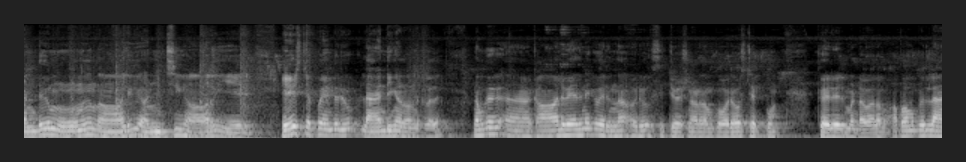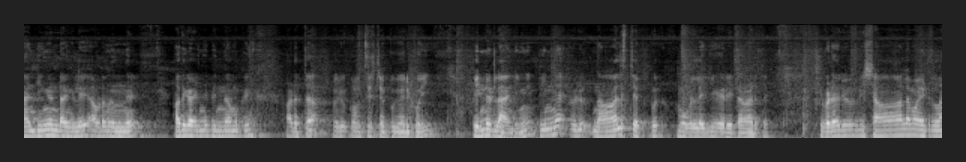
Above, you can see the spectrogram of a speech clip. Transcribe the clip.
രണ്ട് മൂന്ന് നാല് അഞ്ച് ആറ് ഏഴ്. ഏഴ് സ്റ്റെപ്പ് കഴിഞ്ഞ ഒരു ലാൻഡിംഗ് ആണ് വന്നിട്ടുള്ളത്. നമുക്ക് കാലുവേദനയൊക്കെ വരുന്ന ഒരു സിറ്റുവേഷനാണ് നമുക്ക് ഓരോ സ്റ്റെപ്പും കയറി വരുമ്പോൾ ഉണ്ടാവും. അപ്പോൾ നമുക്കൊരു ലാൻഡിങ് ഉണ്ടെങ്കിൽ അവിടെ നിന്ന് അത് കഴിഞ്ഞ് പിന്നെ നമുക്ക് അടുത്ത ഒരു കുറച്ച് സ്റ്റെപ്പ് കയറിപ്പോയി. പിന്നെ ഒരു ലാൻഡിങ് പിന്നെ ഒരു നാല് സ്റ്റെപ്പ് മുകളിലേക്ക് കയറിയിട്ടാണ് അടുത്ത് ഇവിടെ ഒരു വിശാലമായിട്ടുള്ള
